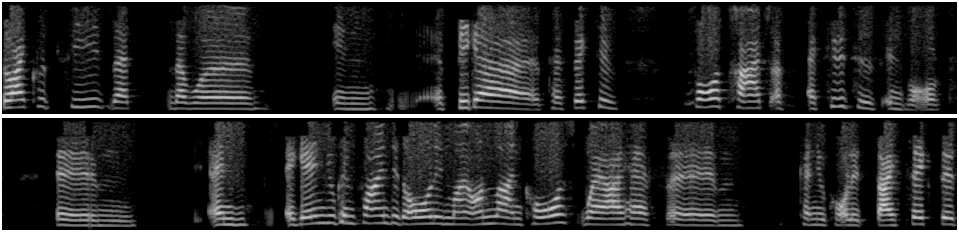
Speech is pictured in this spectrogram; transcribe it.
So I could see that there were, in a bigger perspective, four types of activities involved. Um, and again, you can find it all in my online course where I have, um, can you call it, dissected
